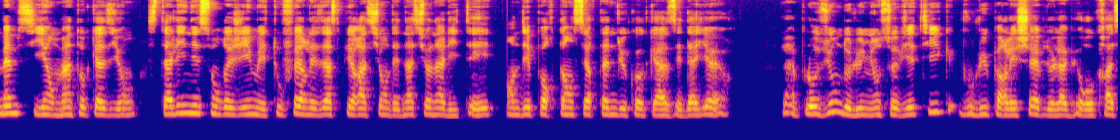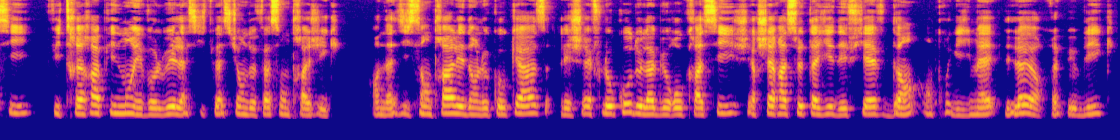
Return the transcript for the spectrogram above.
même si, en maintes occasions, Staline et son régime étouffèrent les aspirations des nationalités en déportant certaines du Caucase et d'ailleurs. L'implosion de l'Union soviétique, voulue par les chefs de la bureaucratie, fit très rapidement évoluer la situation de façon tragique. En Asie centrale et dans le Caucase, les chefs locaux de la bureaucratie cherchèrent à se tailler des fiefs dans, entre guillemets, leur république,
